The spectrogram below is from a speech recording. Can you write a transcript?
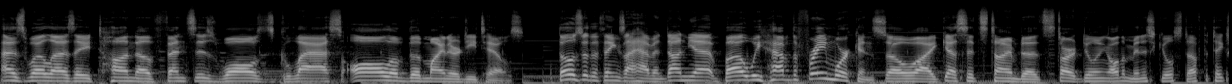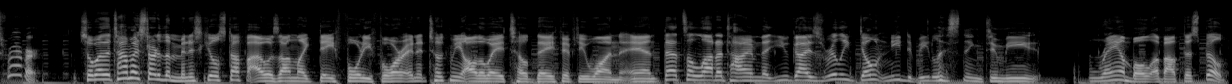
as well as a ton of fences, walls, glass, all of the minor details. Those are the things I haven't done yet, but we have the frame working, so I guess it's time to start doing all the minuscule stuff that takes forever. So by the time I started the minuscule stuff, I was on like day 44, and it took me all the way till day 51, and that's a lot of time that you guys really don't need to be listening to me ramble about this build.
